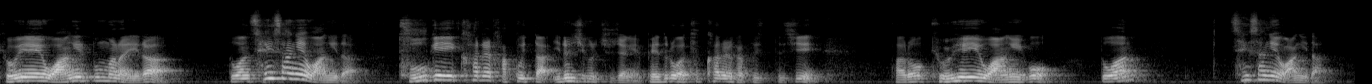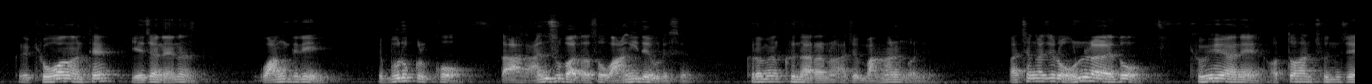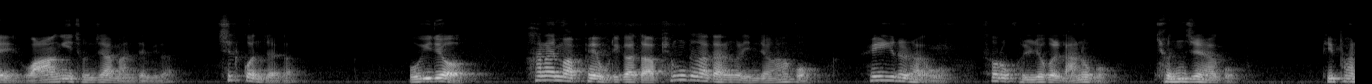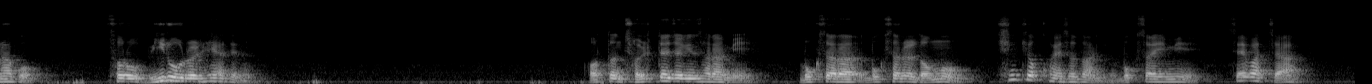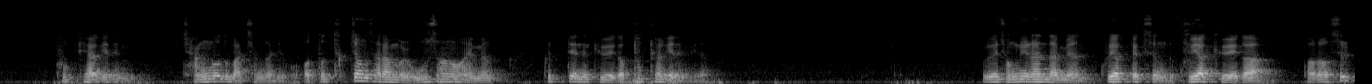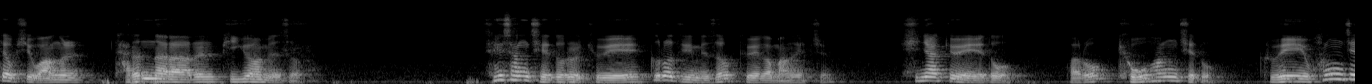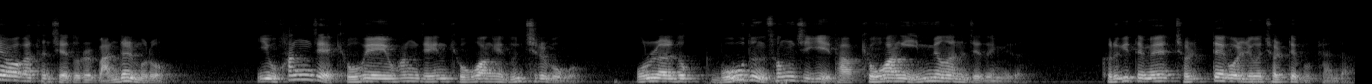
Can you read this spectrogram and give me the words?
교회의 왕일 뿐만 아니라 또한 세상의 왕이다. 두 개의 칼을 갖고 있다. 이런 식으로 주장해요. 베드로가 두 칼을 갖고 있듯이 바로 교회의 왕이고 또한 세상의 왕이다. 그리고 교황한테 예전에는 왕들이 무릎 꿇고 딱 안수받아서 왕이 되고 그랬어요. 그러면 그 나라는 아주 망하는 거죠. 마찬가지로 오늘날에도 교회 안에 어떠한 존재, 왕이 존재하면 안 됩니다. 실권자가. 오히려 하나님 앞에 우리가 다 평등하다는 걸 인정하고 회의를 하고 서로 권력을 나누고 견제하고 비판하고 서로 위로를 해야 되는 어떤 절대적인 사람이 목사라, 목사를 너무 신격화해서도 아니고 목사 힘이 세봤자 부패하게 됩니다. 장로도 마찬가지고 어떤 특정 사람을 우상화하면 그때는 교회가 부패하게 됩니다. 우리가 정리를 한다면 구약 백성들, 구약 교회가 바로 쓸데없이 왕을 다른 나라를 비교하면서 세상 제도를 교회에 끌어들이면서 교회가 망했죠. 신약 교회에도 바로 교황 제도, 교회의 황제와 같은 제도를 만들므로 이 황제, 교회의 황제인 교황의 눈치를 보고 오늘날도 모든 성직이 다 교황이 임명하는 제도입니다. 그렇기 때문에 절대 권력은 절대 부패한다.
